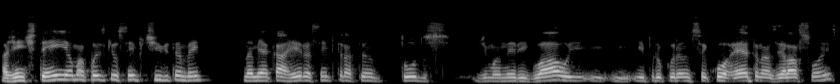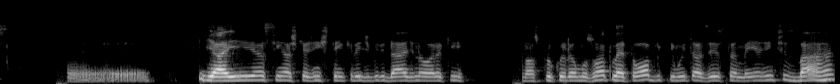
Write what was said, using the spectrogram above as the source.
a gente tem e é uma coisa que eu sempre tive também na minha carreira, sempre tratando todos de maneira igual e, e, e procurando ser correto nas relações. É, e aí, assim, acho que a gente tem credibilidade na hora que nós procuramos um atleta. Óbvio que muitas vezes também a gente esbarra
